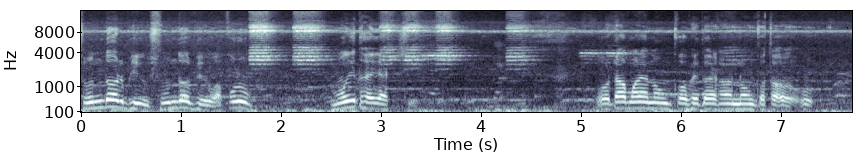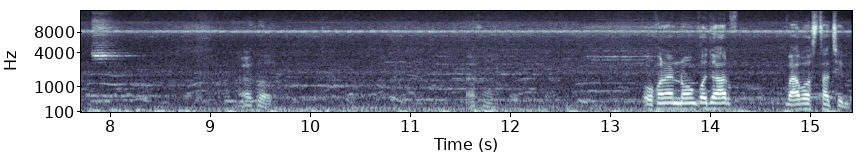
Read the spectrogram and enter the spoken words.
সুন্দর ভিউ সুন্দর ভিউ অপরূপ। মোহিত হয়ে যাচ্ছি। ওটা মানে নৌকো, ভেতরে এখন নৌকো তো দেখো। ওখানে নৌকো যাওয়ার ব্যবস্থা ছিল।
